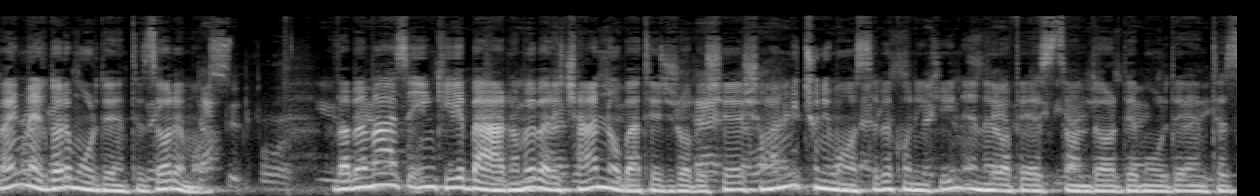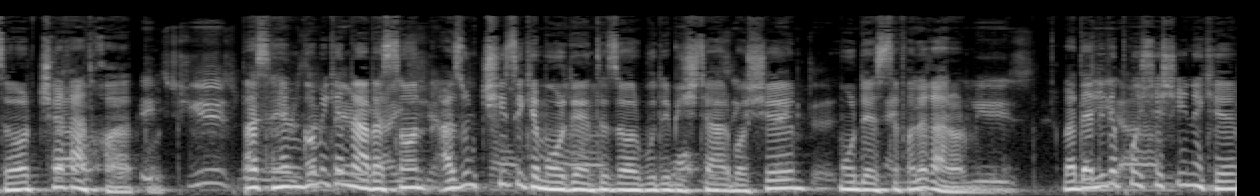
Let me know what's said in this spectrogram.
و این مقدار مورد انتظار ماست. و به محض اینکه یه برنامه برای چند نوبت اجرا بشه شما می‌تونی محاسبه کنید که این انحراف استاندارد مورد انتظار چقدر خواهد بود؟ پس هنگامی که نوسان از اون چیزی که مورد انتظار بوده بیشتر باشه مورد استفاده قرار می‌گیره. و دلیل پشتش اینه که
